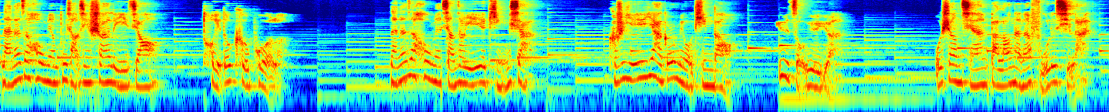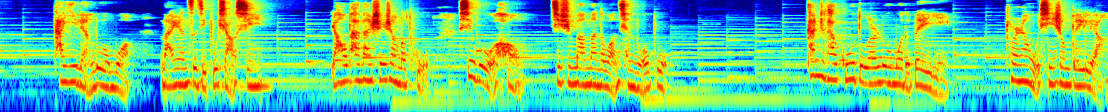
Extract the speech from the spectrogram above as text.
奶奶在后面不小心摔了一跤，腿都磕破了。奶奶在后面想叫爷爷停下，可是爷爷压根儿没有听到，越走越远。我上前把老奶奶扶了起来，她一脸落寞，埋怨自己不小心，然后拍拍身上的土，谢过我后，继续慢慢的往前挪步。看着她孤独而落寞的背影，突然让我心生悲凉。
